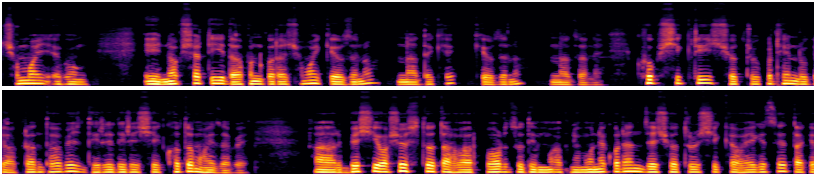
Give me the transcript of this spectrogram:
সময় এবং এই নকশাটি দাপন করার সময় কেউ যেন না দেখে, কেউ যেন না জানে। খুব শীঘ্রই শত্রু কঠিন রোগে আক্রান্ত হবে, ধীরে ধীরে সে খতম হয়ে যাবে। আর বেশি অসুস্থতা হওয়ার পর যদি আপনি মনে করেন যে শত্রুর শিক্ষা হয়ে গেছে, তাকে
